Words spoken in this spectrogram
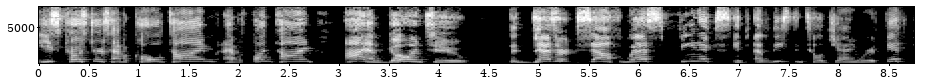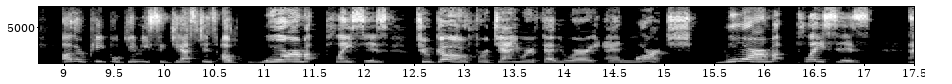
East Coasters have a cold time, have a fun time. I am going to the desert Southwest, Phoenix, in, at least until January 5th. Other people give me suggestions of warm places to go for January, February, and March. Warm places,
